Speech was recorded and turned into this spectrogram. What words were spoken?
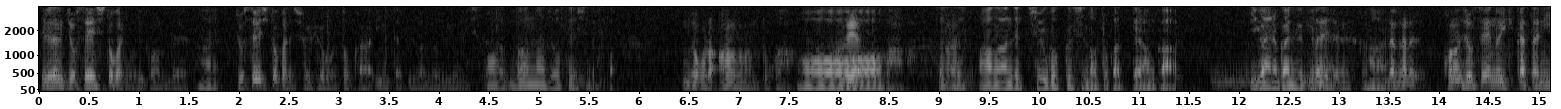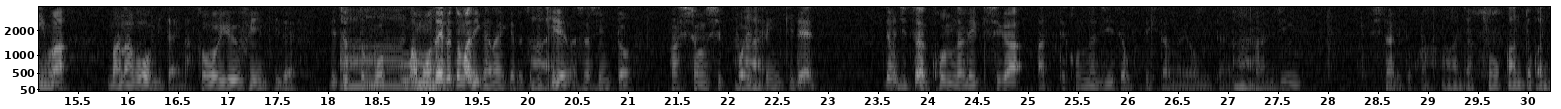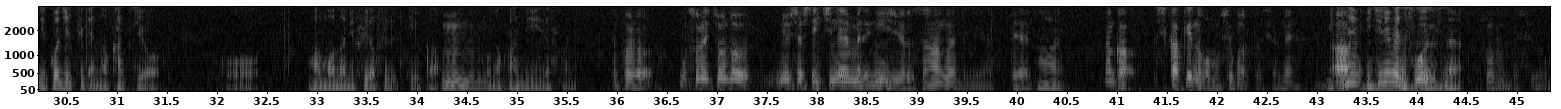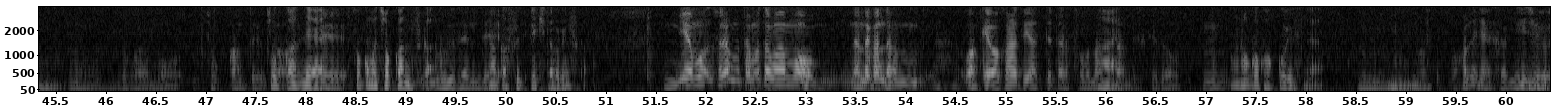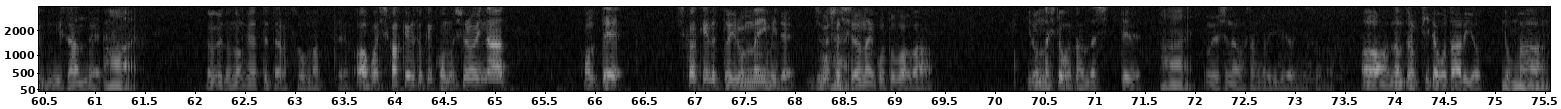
できるだけ女性誌とかに織り込んではい。女性誌とかで書評とかインタビューが載るようにしたりどんな女性誌ですか？だから「あんあん」とか「おー。クレア」とか。そしあてあんあんで中国史のとかってなんか意外な感じですよね。ないじゃないですか、はい。だからこの女性の生き方に今学ぼうみたいなそういう雰囲気で。でちょっともまあ、モデルとまでいかないけどちょっはい。と綺麗な写真とファッション誌っぽい雰囲気で、でも実はこんな歴史があってこんな人生を送ってきたのよみたいな感じにしたりとか、あじゃあ共感とか自己実現の価値をこう、まあ、ものに付与するっていうか、うん。そんな感じですかね。だからもうそれちょうど入社して1年目で23ぐらいの時にやってはい。なんか仕掛けるのが面白かったですよね。1年一年目ですごいですね。そうなんですよ、うん。だからもう直感というか。直感で、ええ。そこも直感ですか？偶然で。なんか降ってきたわけですか？いやもうそれはもうたまたまもうなんだかんだわけ分からずやってたらそうなったんですけど、うん。あなんかかっこいいですねうん。まあ分かんないじゃないですか。223で、はだけどなんかやってたらそうなって。あこれ仕掛けると結構面白いな。本って仕掛けるといろんな意味で自分しか知らない言葉が、い、ろんな人がだんだん知っていはい。吉永さんが言うようにそのああなんとなく聞いたことあるよとか、うん。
